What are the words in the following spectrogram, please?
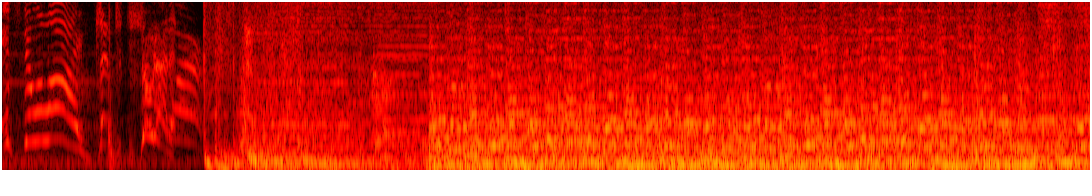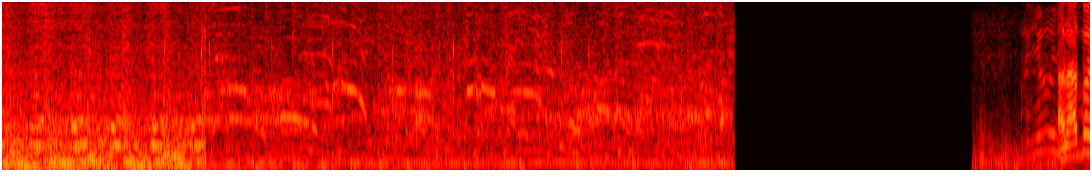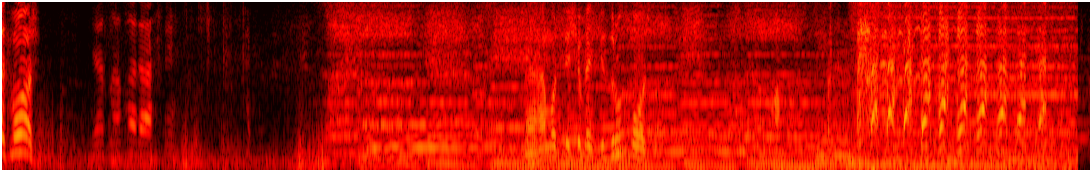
It's still alive! Shoot at it! А на одной сможешь? Сейчас на одной, давай, смотри. Ага, может ты еще, блядь, без рук можно.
